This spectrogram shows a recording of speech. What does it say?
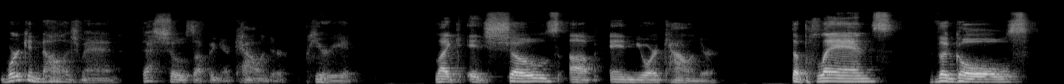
work working knowledge, man, that shows up in your calendar, period like it shows up in your calendar. The plans, the goals,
